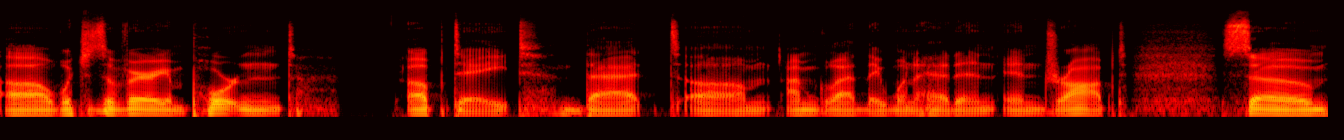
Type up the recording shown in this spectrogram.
uh, which is a very important update that um, I'm glad they went ahead and, and dropped. So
